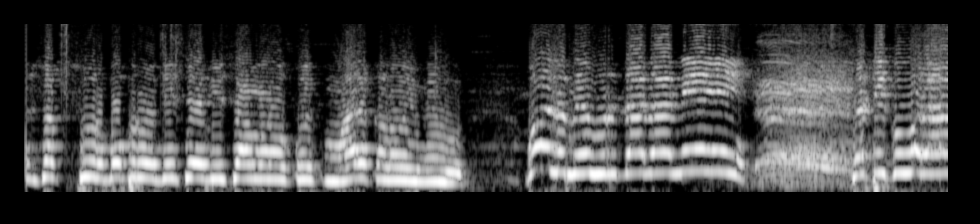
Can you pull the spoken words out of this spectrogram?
સક્ષુર બપરો દિશે વિસામણો કોઈક મારકણો હોય મેહુર બોલ મેહુર દાદાની. સતી કુંવરા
